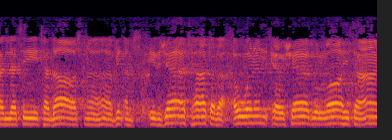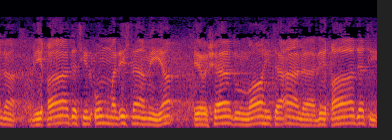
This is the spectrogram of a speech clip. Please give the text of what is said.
التي تدارسناها بالأمس. إذ جاءت هكذا. أولا إرشاد الله تعالى لقادة الأمة الإسلامية. إرشاد الله تعالى لقادة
